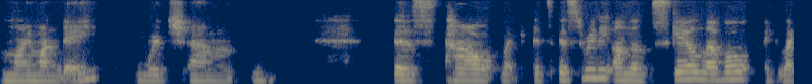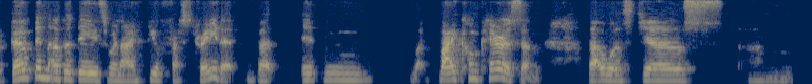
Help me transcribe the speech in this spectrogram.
my Monday, which um, is how like it's it's really on the scale level. Like, like there have been other days when I feel frustrated, but it like by comparison, that was just um,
